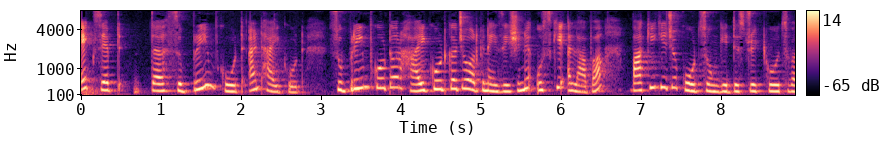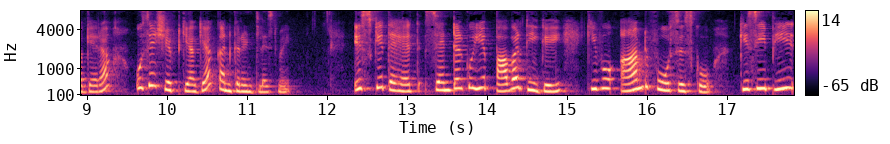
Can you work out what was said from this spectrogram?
Except the supreme court and high court supreme court और हाई कोर्ट का जो ऑर्गेनाइजेशन है, उसके अलावा बाकी के जो कोर्ट्स होंगे डिस्ट्रिक्ट कोर्ट्स वगैरह, उसे शिफ्ट किया गया कंकरेंट लिस्ट में। इसके तहत सेंटर को ये पावर दी गई कि वो आर्म्ड फोर्सेस को किसी भी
